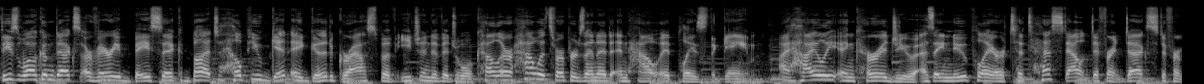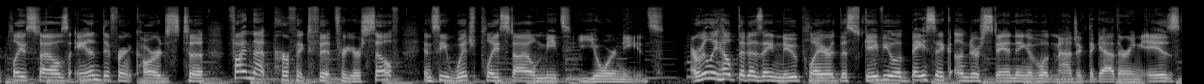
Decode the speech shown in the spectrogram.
These welcome decks are very basic, but help you get a good grasp of each individual color, how it's represented, and how it plays the game. I highly encourage you as a new player to test out different decks, different playstyles, and different cards to find that perfect fit for yourself and see which playstyle meets your needs. I really hope that as a new player, this gave you a basic understanding of what Magic the Gathering is.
